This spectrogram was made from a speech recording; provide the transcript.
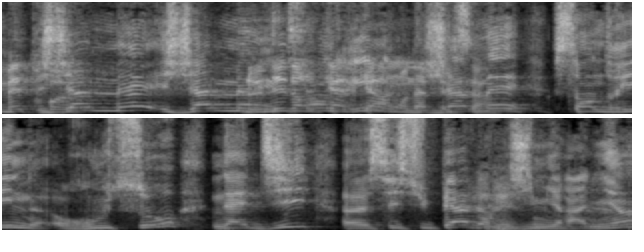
mettre jamais, jamais. Le nez dans Sandrine, le caca, on appelle jamais ça. Sandrine Rousseau n'a dit euh, c'est super le régime iranien,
